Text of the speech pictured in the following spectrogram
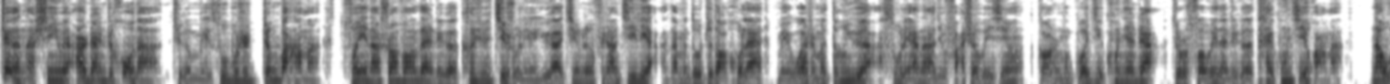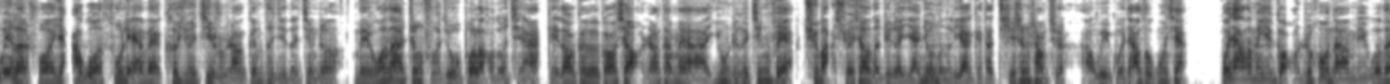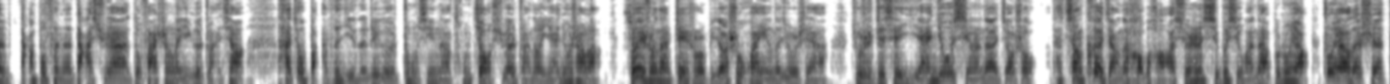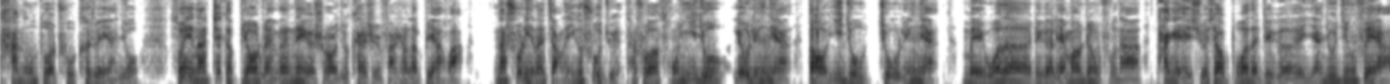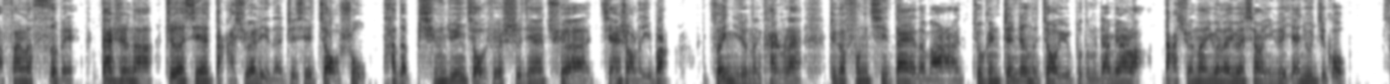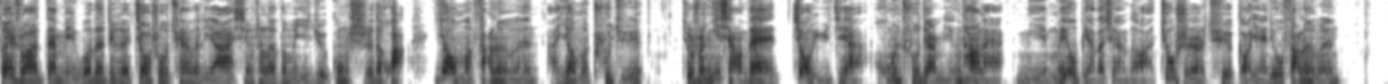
这个呢，是因为二战之后呢，这个美苏不是争霸嘛，所以呢，双方在这个科学技术领域啊竞争非常激烈。咱们都知道，后来美国什么登月，苏联呢就发射卫星，搞什么国际空间站，就是所谓的这个太空计划嘛。那为了说压过苏联在科学技术上跟自己的竞争，美国呢政府就拨了好多钱给到各个高校，让他们啊用这个经费去把学校的这个研究能力啊给它提升上去啊，为国家做贡献。国家这么一搞之后呢，美国的大部分的大学啊都发生了一个转向，他就把自己的这个重心呢从教学转到研究上了。所以说呢，这时候比较受欢迎的就是谁啊？就是这些研究型的教授。他上课讲的好不好啊？学生喜不喜欢他不重要，重要的是他能做出科学研究。所以呢，这个标准在那个时候就开始发生了变化。那书里呢讲了一个数据，他说从一九六零年到一九九零年。美国的这个联邦政府呢，他给学校拨的这个研究经费啊，翻了四倍。但是呢，这些大学里的这些教授，他的平均教学时间却减少了一半。所以你就能看出来，这个风气带的吧，就跟真正的教育不怎么沾边了。大学呢，越来越像一个研究机构。所以说，在美国的这个教授圈子里啊，形成了这么一句共识的话：要么发论文啊，要么出局。就是说，你想在教育界混出点名堂来，你没有别的选择，就是去搞研究、发论文。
